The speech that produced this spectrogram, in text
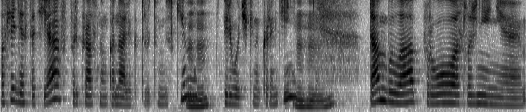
Последняя статья в прекрасном канале, который ты мне скинул, угу. переводчики на карантине, угу. там была про осложнение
